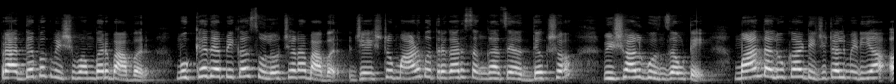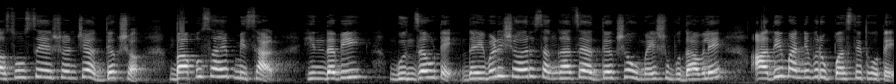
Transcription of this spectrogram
प्राध्यापक विश्वंभर बाबर मुख्याध्यापिका सुलोचना बाबर ज्येष्ठ माण पत्रकार संघाचे अध्यक्ष विशाल गुंजवटे मान तालुका डिजिटल मीडिया असोसिएशनचे अध्यक्ष बापूसाहेब मिसाळ हिंदवी गुंजवटे दहिवडी शहर संघाचे अध्यक्ष उमेश बुधावले आदी मान्यवर उपस्थित होते.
